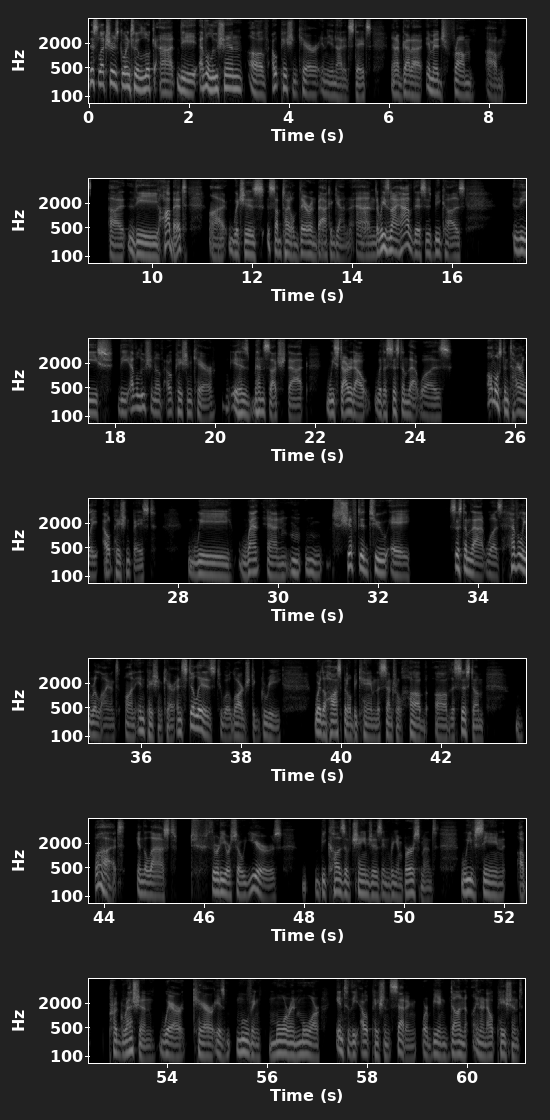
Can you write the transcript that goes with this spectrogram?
This lecture is going to look at the evolution of outpatient care in the United States. And I've got an image from um, uh, The Hobbit, uh, which is subtitled There and Back Again. And the reason I have this is because the the evolution of outpatient care has been such that we started out with a system that was almost entirely outpatient based we went and shifted to a system that was heavily reliant on inpatient care and still is to a large degree, where the hospital became the central hub of the system. But in the last 30 or so years, because of changes in reimbursement, we've seen a progression where care is moving more and more into the outpatient setting or being done in an outpatient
